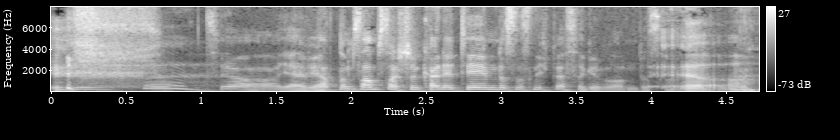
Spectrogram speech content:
Tja, ja, wir hatten am Samstag schon keine Themen, das ist nicht besser geworden. War, Ja.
